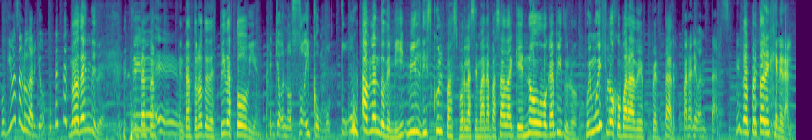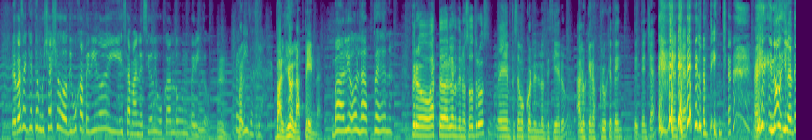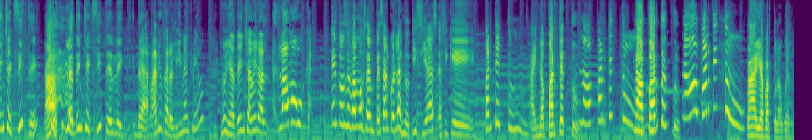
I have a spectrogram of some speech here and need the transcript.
¿Por qué iba a saludar yo? No tengo idea. En Pero, tanto, eh, en tanto no te despidas, todo bien. Yo no soy como tú. Hablando de mí, mil disculpas por la semana pasada que no hubo capítulo. Fui muy flojo para despertar. Para levantarse. Despertar en general. Lo que pasa es que este muchacho dibuja pedido y se amaneció dibujando un pedido. Mm, val- Pedido, sea. valió la pena. Valió la pena. Pero basta de hablar de nosotros. eh, empecemos con el noticiero. A los que nos cruje ten- te- tencha. tencha. la tencha. Y no, y la tencha existe. Ah, La Tencha existe de, de la Radio Carolina, creo. Doña Tencha, mira, la vamos a buscar. Entonces vamos a empezar con las noticias, así que parte tú. ay, no parte tú. No, parte tú. No, parte tú. tú. Vaya, aparto la web.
